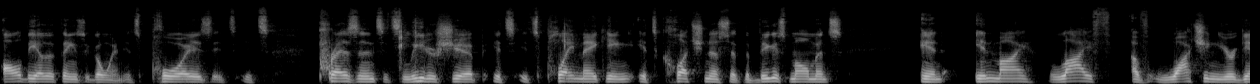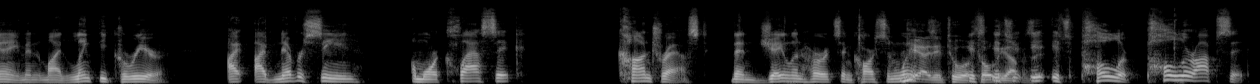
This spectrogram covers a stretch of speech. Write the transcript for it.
all the other things that go in. It's poise, it's it's presence, it's leadership, it's it's playmaking, it's clutchness at the biggest moments. And in my life of watching your game and my lengthy career, I, I've never seen a more classic contrast than Jalen Hurts and Carson Wentz. Yeah, they're two it's, totally it's, opposite. it's polar, polar opposite.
